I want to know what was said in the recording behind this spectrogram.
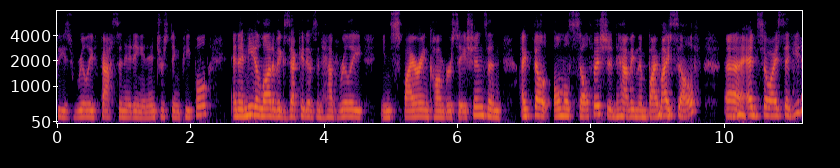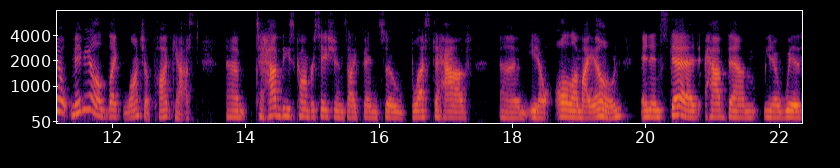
these really fascinating and interesting people. And I meet a lot of executives and have really inspiring conversations. And I felt almost selfish in having them by myself. Uh, mm-hmm. And so I said, you know, maybe I'll like launch a podcast um, to have these conversations I've been so blessed to have, um, you know, all on my own, and instead have them, you know, with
